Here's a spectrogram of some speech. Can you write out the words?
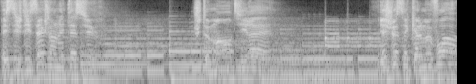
Et si je disais que j'en étais sûr, je te mentirais. Et je sais qu'elle me voit,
